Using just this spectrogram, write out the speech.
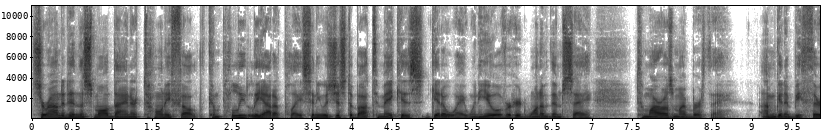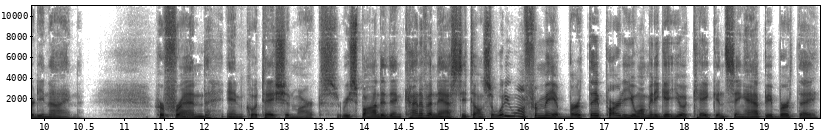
Surrounded in the small diner, Tony felt completely out of place, and he was just about to make his getaway when he overheard one of them say, Tomorrow's my birthday. I'm going to be 39. Her friend, in quotation marks, responded in kind of a nasty tone. So, what do you want from me? A birthday party? You want me to get you a cake and sing happy birthday?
